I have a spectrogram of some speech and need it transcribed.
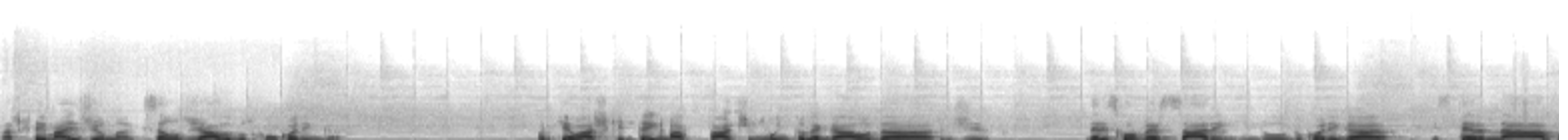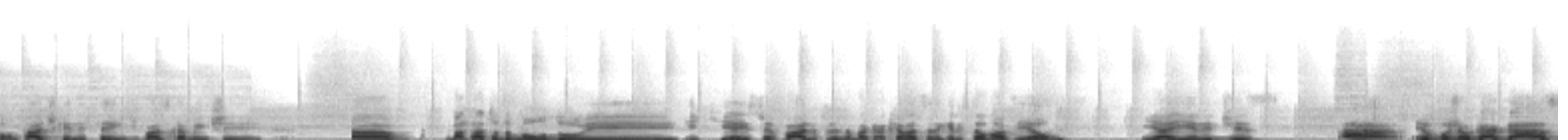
Acho que tem mais de uma, que são os diálogos com o Coringa. Porque eu acho que tem uma parte muito legal da, de, deles conversarem, do, do Coringa externar a vontade que ele tem de basicamente ah, matar todo mundo e, e que isso é válido. Por exemplo, aquela cena que eles estão no avião e aí ele diz: Ah, eu vou jogar gás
